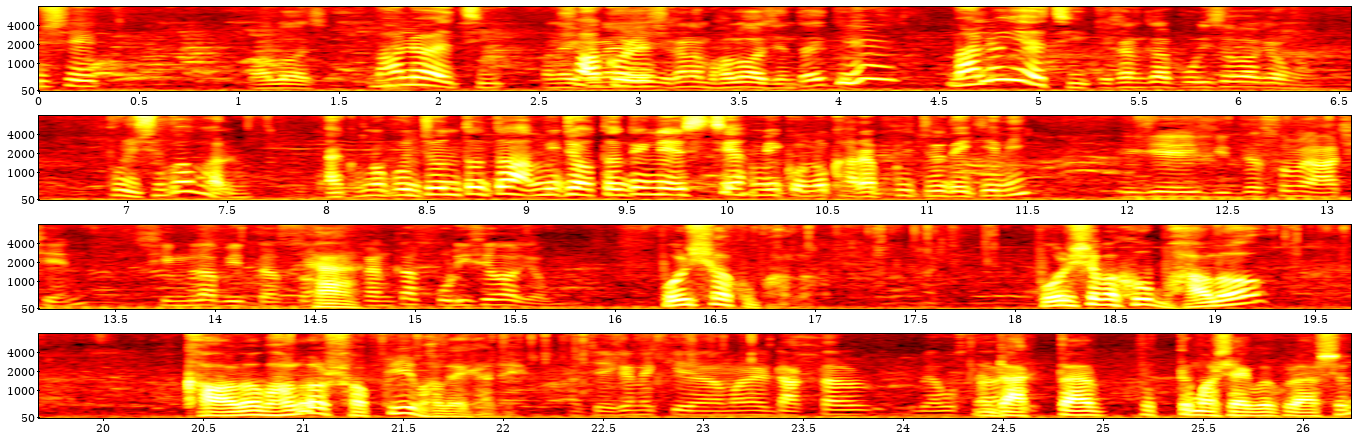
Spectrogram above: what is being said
এসে। ভালো আছে ভালো আছি মানে সকলে এখানে এখানে ভালো আছেন তাই তো? ভালোই আছি। এখানকার পরিষেবা কেমন? পরিষেবা ভালো। এখনও পর্যন্ত তো আমি যতদিন এসছি আমি কোনো খারাপ কিছু দেখিনি। এই যে এই বৃদ্ধাশ্রমে আছেন সিমলা বৃদ্ধাশ্রম হ্যাঁ। এখানকার পরিষেবা কেমন? পরিষেবা খুব ভালো। পরিষেবা খুব ভালো খাওয়া দাওয়া ভালো সব কিছুই ভালো এখানে। আচ্ছা এখানে কি মানে ডাক্তার ব্যবস্থা আছে? ডাক্তার প্রত্যেক মাসে একবার করে আসেন।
